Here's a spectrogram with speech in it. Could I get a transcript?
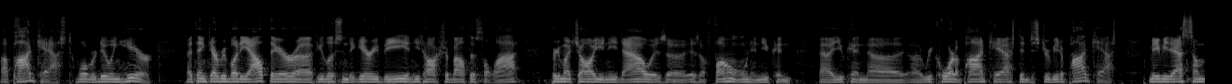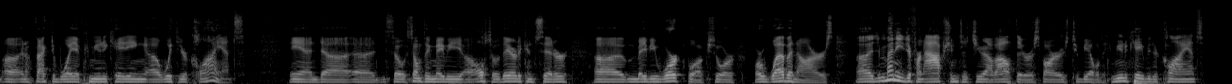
A podcast, what we're doing here. I think everybody out there, uh, if you listen to Gary Vee and he talks about this a lot, pretty much all you need now is a, is a phone and you can uh, you can uh, uh, record a podcast and distribute a podcast. Maybe that's some uh, an effective way of communicating with your clients and uh, uh, so something maybe also there to consider, uh, maybe workbooks or or webinars, many different options that you have out there as far as to be able to communicate with your clients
